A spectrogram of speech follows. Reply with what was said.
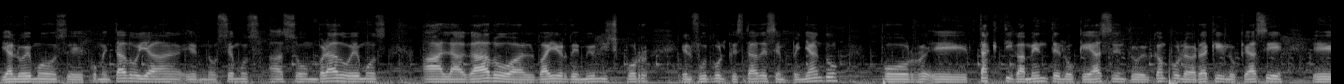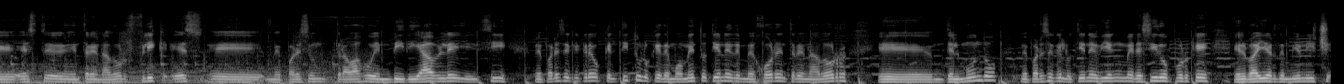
ya lo hemos eh, comentado, ya eh, nos hemos asombrado, hemos halagado al Bayern de Múnich por el fútbol que está desempeñando por eh, tácticamente lo que hace dentro del campo. La verdad que lo que hace eh, este entrenador Flick es, eh, me parece un trabajo envidiable y sí, me parece que creo que el título que de momento tiene de mejor entrenador del mundo, me parece que lo tiene bien merecido porque el Bayern de Múnich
